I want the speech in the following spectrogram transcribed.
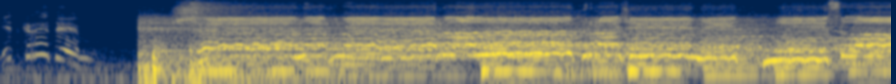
відкритим. Ще не вмерла України ні слава,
